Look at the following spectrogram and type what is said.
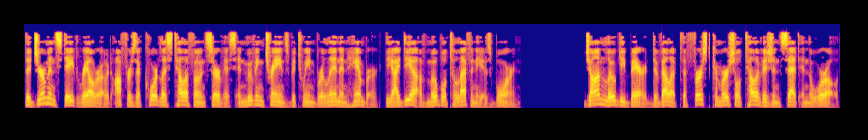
The German State Railroad offers a cordless telephone service in moving trains between Berlin and Hamburg. The idea of mobile telephony is born. John Logie Baird developed the first commercial television set in the world.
